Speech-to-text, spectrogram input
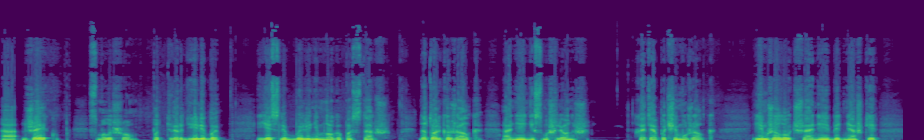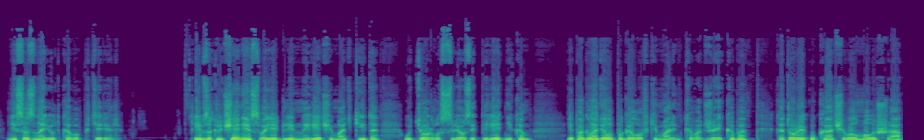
А Джейкоб с малышом подтвердили бы, если б были немного постарше. Да только жалко, они не смышленыши. Хотя почему жалко? Им же лучше, они, бедняжки, не сознают, кого потеряли. И в заключение своей длинной речи мать Кита утерла слезы передником и погладила по головке маленького Джейкоба, который укачивал малыша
